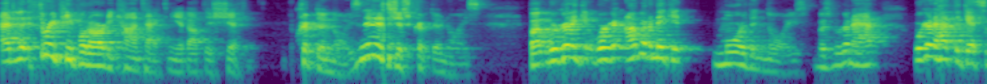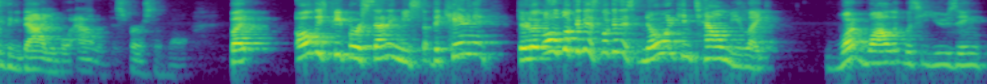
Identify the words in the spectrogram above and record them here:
at three people had already contacted me about this Schiff crypto noise, and it is just crypto noise. But we're gonna get we're I'm gonna make it more than noise because we're gonna have we're gonna have to get something valuable out of this first of all. But all these people are sending me stuff. They can't even. They're like, oh, look at this, look at this. No one can tell me like what wallet was he using,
